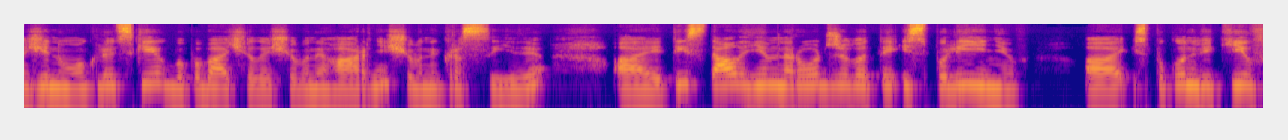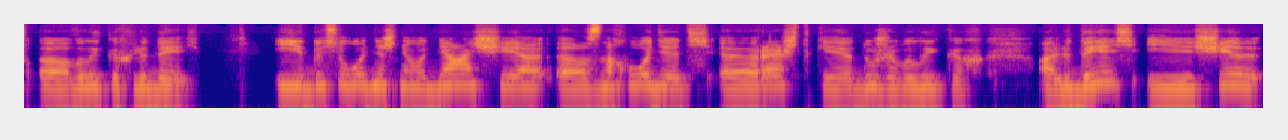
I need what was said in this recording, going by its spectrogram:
жінок людських, бо побачили, що вони гарні, що вони красиві, а, і ті стали їм народжувати із полінів, а, іспокон віків а, великих людей. І до сьогоднішнього дня ще е, знаходять е, рештки дуже великих людей, і ще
